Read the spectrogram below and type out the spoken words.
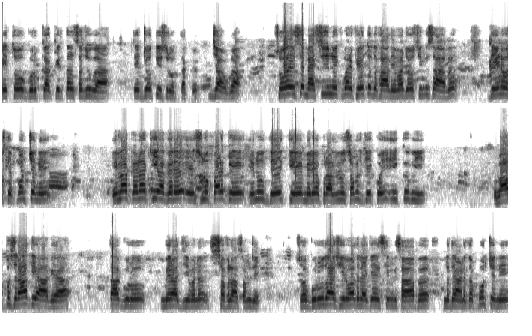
ਇੱਥੋਂ ਗੁਰਕਾ ਕੀਰਤਨ ਸਜੂਗਾ ਤੇ ਜੋਤੀ ਸਰੂਪ ਤੱਕ ਜਾਊਗਾ। ਸੋ ਇਸ ਮੈਸੇਜ ਨੂੰ ਇੱਕ ਵਾਰ ਫੇਰ ਤੋਂ ਦਿਖਾ ਦੇਵਾਂ, ਜੋ ਸਿੰਘ ਸਾਹਿਬ ਦੇਣ ਵਾਸਤੇ ਪਹੁੰਚੇ ਨੇ। ਇਹਨਾਂ ਕਹਿਣਾ ਕਿ ਅਗਰ ਇਸ ਨੂੰ ਪੜ੍ਹ ਕੇ, ਇਹਨੂੰ ਦੇਖ ਕੇ ਮੇਰੇ ਉਪਰਾਲੇ ਨੂੰ ਸਮਝ ਕੇ ਕੋਈ ਇੱਕ ਵੀ ਵਾਪਸ ਰਾਹ ਤੇ ਆ ਗਿਆ, ਤਾਂ ਗੁਰੂ ਮੇਰਾ ਜੀਵਨ ਸਫਲਾ ਸਮਝੇ। ਸੋ ਗੁਰੂ ਦਾ ਆਸ਼ੀਰਵਾਦ ਲੈ ਕੇ ਸਿੰਘ ਸਾਹਿਬ ਲੁਧਿਆਣੇ ਤੋਂ ਪਹੁੰਚੇ ਨੇ,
